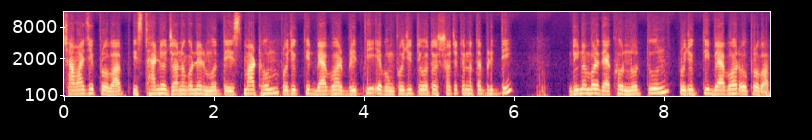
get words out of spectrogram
সামাজিক প্রভাব, স্থানীয় জনগণের মধ্যে স্মার্ট হোম প্রযুক্তির ব্যবহার বৃদ্ধি এবং প্রযুক্তিগত সচেতনতা বৃদ্ধি। দুই নম্বরে দেখো, নতুন প্রযুক্তি ব্যবহার ও প্রভাব।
